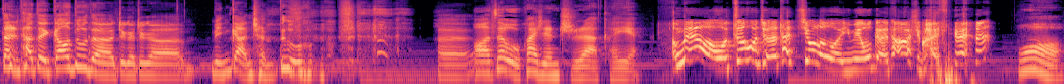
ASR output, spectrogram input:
但是他对高度的这个这个敏感程度，呃，哇，这五块钱值啊，可以。没有，我最后觉得他救了我一命，我给了他二十块钱，哇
